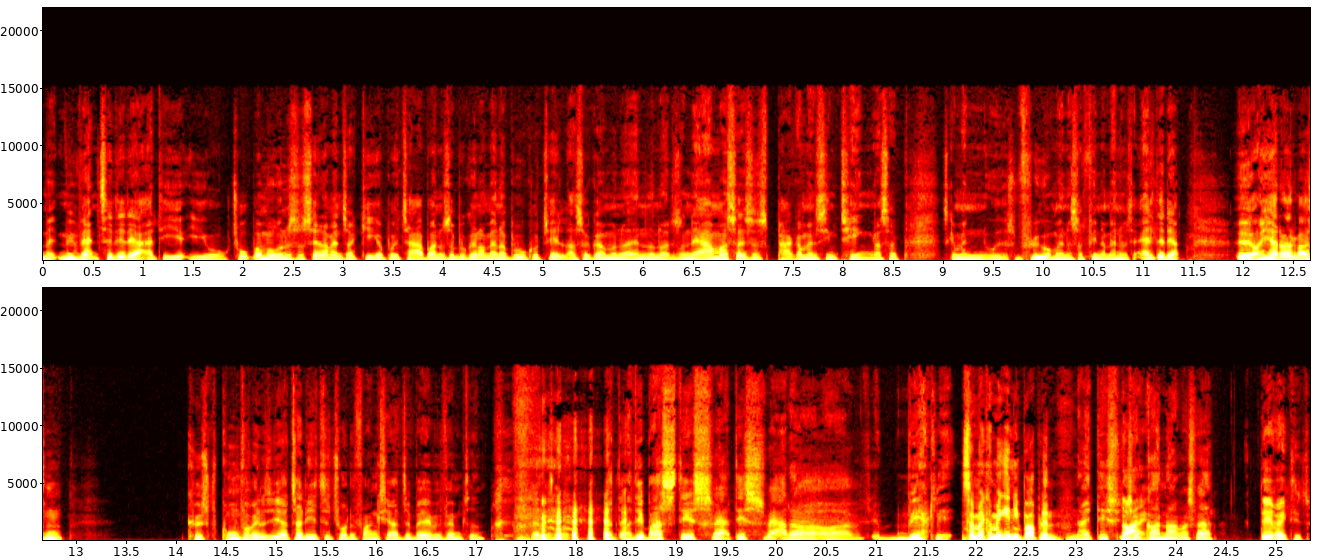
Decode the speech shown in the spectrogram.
men vi er vant til det der, at i, i oktober måned, så sætter man sig og kigger på etaperne, og så begynder man at booke hotel, og så gør man noget andet. Når det så nærmer sig, så pakker man sine ting, og så skal man ud, og så flyver man, og så finder man noget. Alt det der. Øh, og her der var det bare sådan, kysse konen farvel og sige, jeg tager lige til Tour de France, jeg er tilbage ved femtiden. Eller sådan noget. og, og, det er bare det er svært, det er svært at, at virkelig... Så man kommer ikke ind i boblen? Nej, det synes Nej. jeg godt nok var svært. Det er rigtigt.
